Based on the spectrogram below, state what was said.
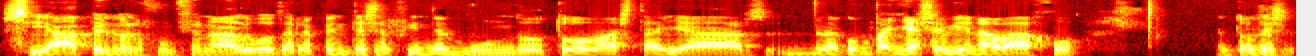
si a Apple no le funciona algo, de repente es el fin del mundo, todo va a estallar, la compañía se viene abajo. Entonces,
